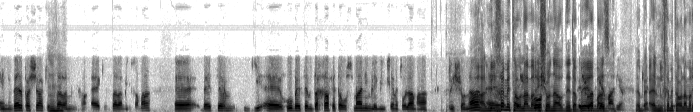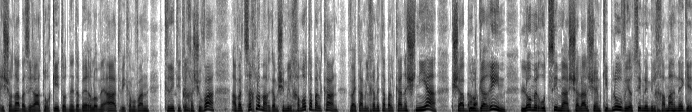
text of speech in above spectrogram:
אנבר פאשה כשר. המלח... אה, כשר המלחמה, אה, בעצם, אה, הוא בעצם דחף את העות'מאנים למלחמת עולם הראשונה. על מלחמת העולם הראשונה עוד נדבר. בז... כן. על מלחמת העולם הראשונה בזירה הטורקית עוד נדבר לא מעט, והיא כמובן קריטית וחשובה, אבל צריך לומר גם שמלחמות הבלקן, והייתה מלחמת הבלקן השנייה, כשהבולגרים לא מרוצים מהשלל שהם קיבלו ויוצאים למלחמה נגד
